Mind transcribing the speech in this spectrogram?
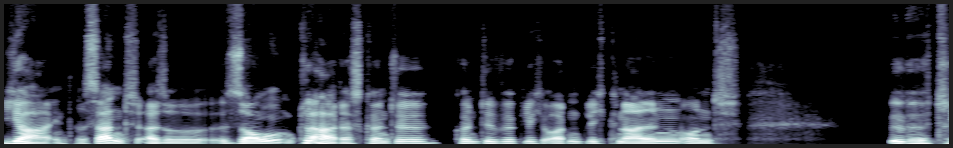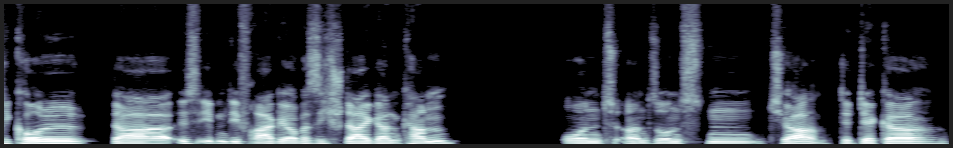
Ja, interessant. Also Song, klar, das könnte, könnte wirklich ordentlich knallen. Und äh, Tricol, da ist eben die Frage, ob er sich steigern kann. Und ansonsten, tja, der Decker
